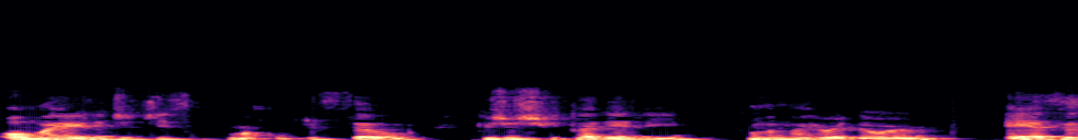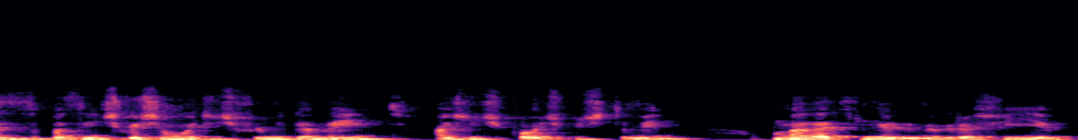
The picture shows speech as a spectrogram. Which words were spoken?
ou uma hernia de disco com uma compressão que justificaria ali uma maior dor. É, às vezes o paciente queixa muito de formigamento, a gente pode pedir também uma eletroneuromiografia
